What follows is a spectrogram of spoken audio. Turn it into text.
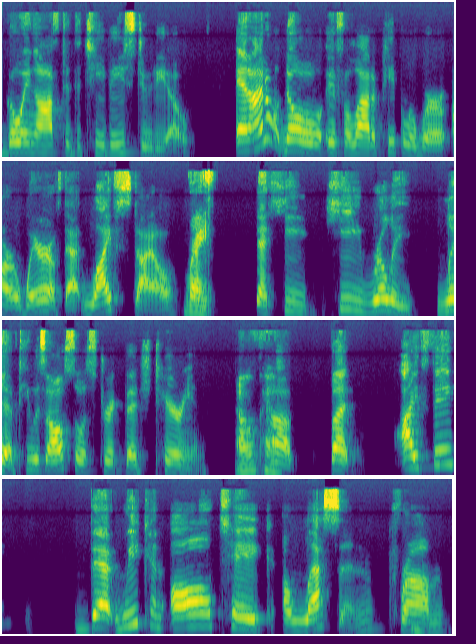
going off to the TV studio. And I don't know if a lot of people were are aware of that lifestyle Right. that he he really lived. He was also a strict vegetarian. Okay. Uh, but I think that we can all take a lesson hmm. from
